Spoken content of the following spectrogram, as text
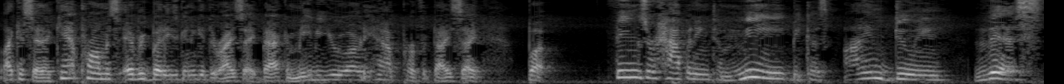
like I said, I can't promise everybody's going to get their eyesight back, and maybe you already have perfect eyesight, but things are happening to me because I'm doing this,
